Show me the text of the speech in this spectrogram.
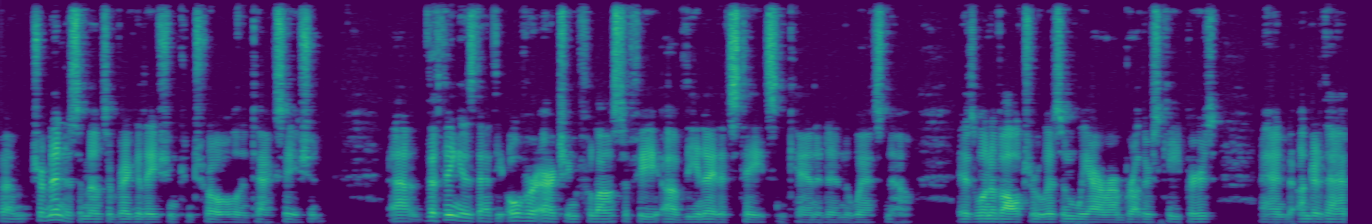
um, tremendous amounts of regulation, control, and taxation. Uh, the thing is that the overarching philosophy of the United States and Canada and the West now is one of altruism. We are our brother's keepers. And under that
